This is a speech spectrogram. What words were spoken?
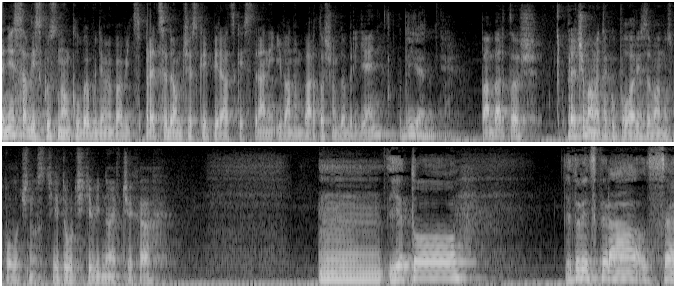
Dnes sa v diskusnom klube budeme baviť s predsedom Českej pirátskej strany Ivanom Bartošom. Dobrý deň. Dobrý deň. Pán Bartoš, prečo máme takú polarizovanú spoločnosť? Je to určite vidno aj v Čechách? Mm, je to, je to věc, která se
